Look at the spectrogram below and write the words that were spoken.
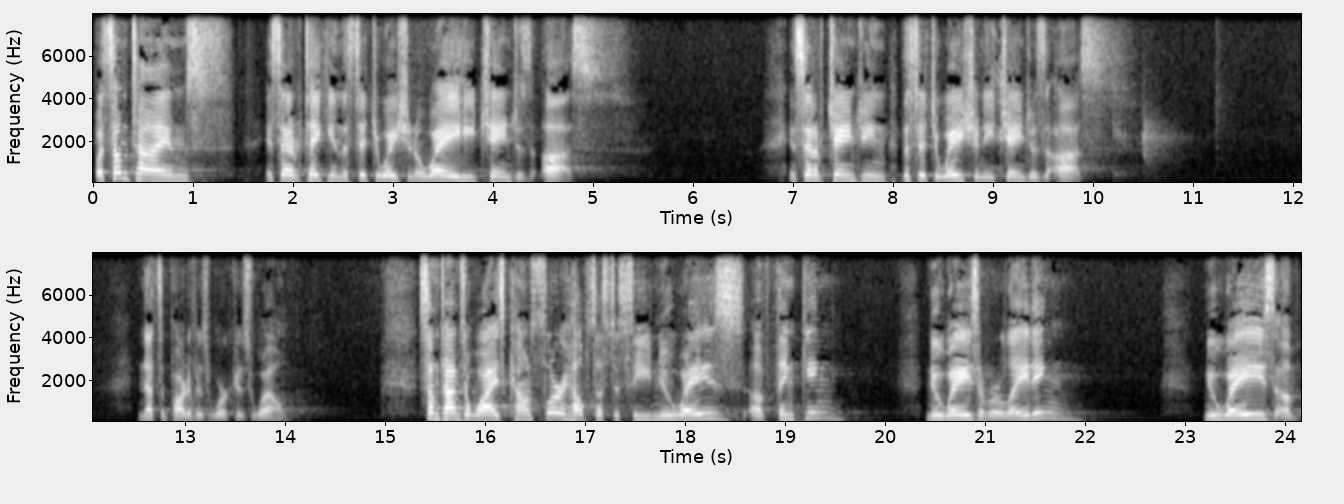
But sometimes, instead of taking the situation away, He changes us. Instead of changing the situation, He changes us. And that's a part of His work as well. Sometimes a wise counselor helps us to see new ways of thinking, new ways of relating, new ways of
